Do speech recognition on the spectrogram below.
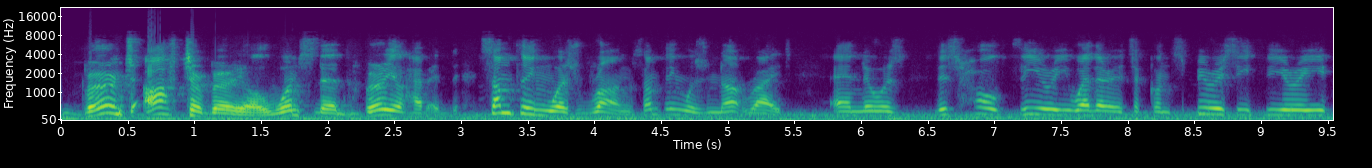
burnt after burial. Once the burial happened, something was wrong. Something was not right, and there was this whole theory. Whether it's a conspiracy theory,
